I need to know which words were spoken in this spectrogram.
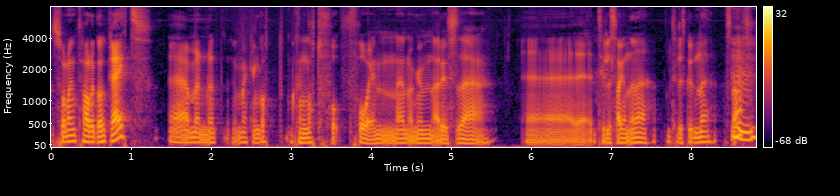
Så langt har det gått greit. eh, Men vi kan godt, vi kan godt få, få inn noen av disse eh, tilsagnene tilskuddene snart. Mm.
